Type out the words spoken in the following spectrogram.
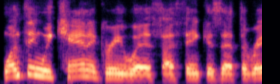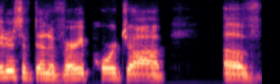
one thing we can agree with, I think, is that the Raiders have done a very poor job of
